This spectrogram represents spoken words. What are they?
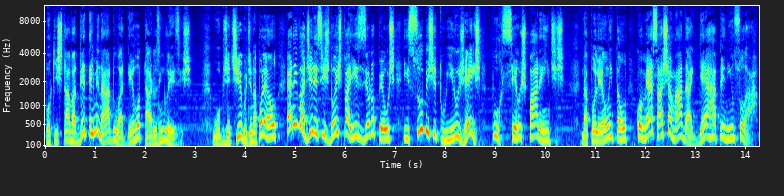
porque estava determinado a derrotar os ingleses. O objetivo de Napoleão era invadir esses dois países europeus e substituir os reis por seus parentes. Napoleão então começa a chamada Guerra Peninsular,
